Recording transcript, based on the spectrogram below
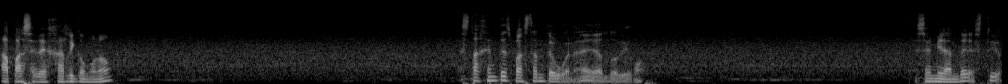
A pase de Harry, como no. Esta gente es bastante buena, ¿eh? ya os lo digo. Es el Mirandés, tío.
